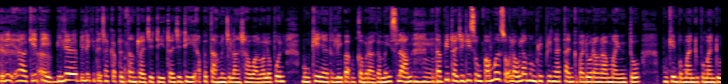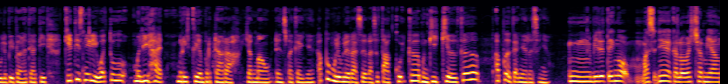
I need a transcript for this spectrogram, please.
Jadi uh, Katie uh, bila bila kita cakap tentang tragedi tragedi apatah menjelang syawal? Walaupun mungkin yang terlibat bukan beragama Islam uh-huh. tetapi tragedi seumpama seolah-olah memberi peringatan kepada orang ramai untuk mungkin pemandu-pemandu lebih berhati-hati. Katie sendiri waktu melihat melihat mereka yang berdarah yang mau dan sebagainya. Apa mula-mula rasa? Rasa takut ke? Menggigil ke? Apa agaknya rasanya Hmm, bila tengok maksudnya kalau macam yang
